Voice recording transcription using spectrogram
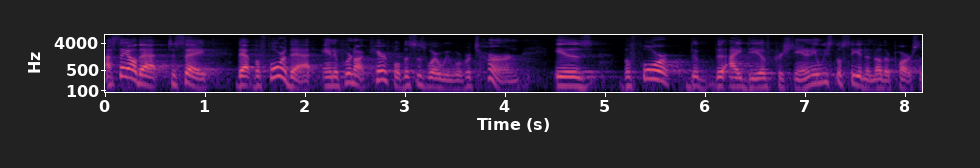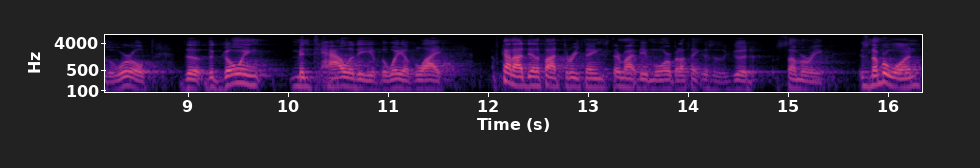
I say all that to say that before that, and if we're not careful, this is where we will return, is before the, the idea of Christianity, we still see it in other parts of the world, the, the going mentality of the way of life. I've kind of identified three things. There might be more, but I think this is a good summary. Is number one,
